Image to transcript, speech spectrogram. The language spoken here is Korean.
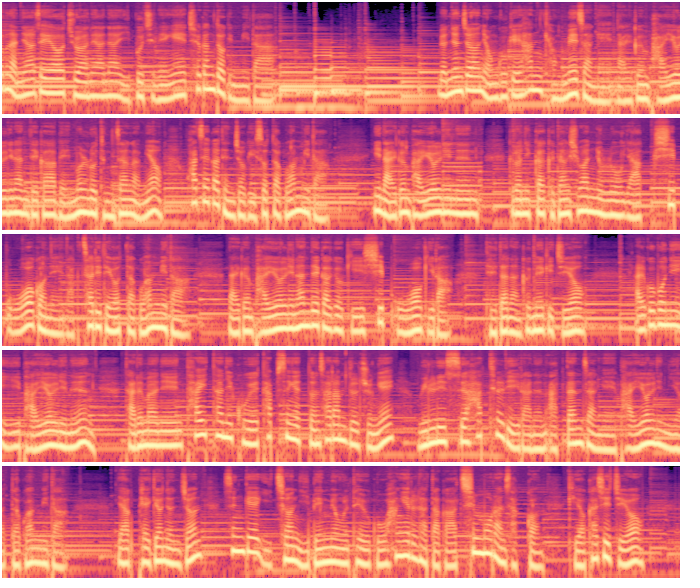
여러분 안녕하세요. 주안의 하나 2부 진행의 최강덕입니다. 몇 년 전 영국의 한 경매장에 낡은 바이올린 한 대가 매물로 등장하며 화제가 된 적이 있었다고 합니다. 이 낡은 바이올린은 그러니까 그 당시 환율로 약 15억 원에 낙찰이 되었다고 합니다. 낡은 바이올린 한 대 가격이 15억이라 대단한 금액이지요. 알고 보니 이 바이올린은 다름 아닌 타이타닉호에 탑승했던 사람들 중에 윌리스 하틀리라는 악단장의 바이올린이었다고 합니다. 약 100여 년 전 승객 2,200명을 태우고 항해를 하다가 침몰한 사건 기억하시지요?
